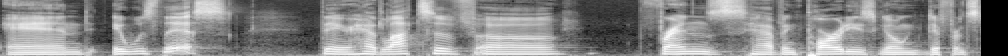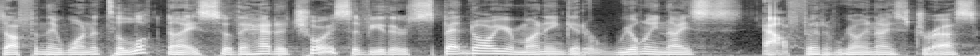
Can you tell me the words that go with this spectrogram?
And it was this they had lots of uh, friends having parties, going different stuff, and they wanted to look nice. So they had a choice of either spend all your money and get a really nice outfit, a really nice dress,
